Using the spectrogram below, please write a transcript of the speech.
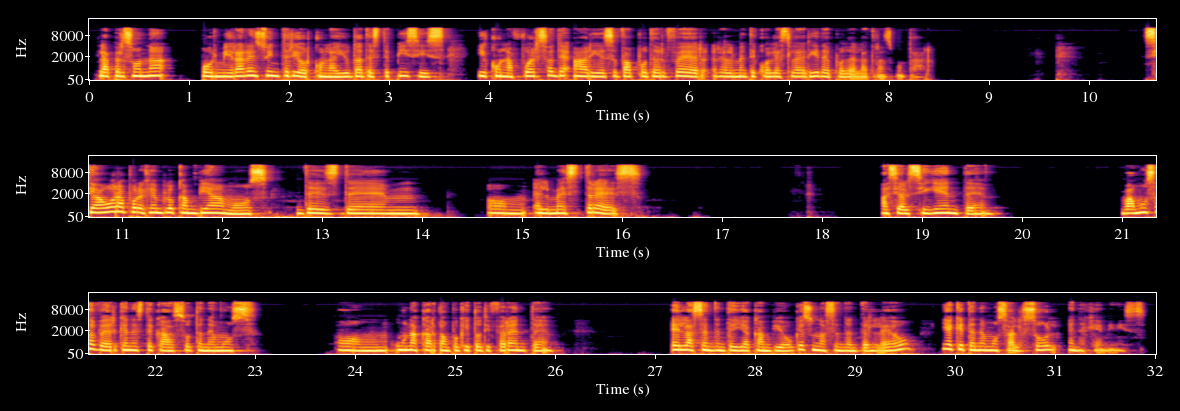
la persona, por mirar en su interior con la ayuda de este Pisces y con la fuerza de Aries, va a poder ver realmente cuál es la herida y poderla transmutar. Si ahora, por ejemplo, cambiamos desde mm, um, el mes 3 hacia el siguiente, Vamos a ver que en este caso tenemos um, una carta un poquito diferente. El ascendente ya cambió, que es un ascendente en Leo, y aquí tenemos al Sol en Géminis.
